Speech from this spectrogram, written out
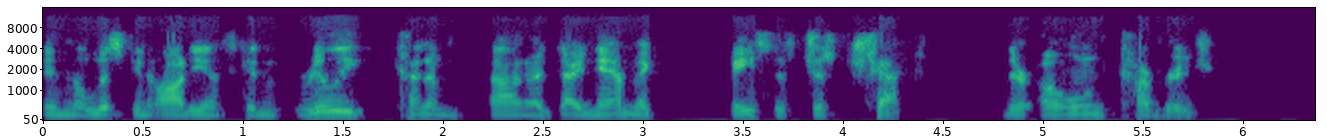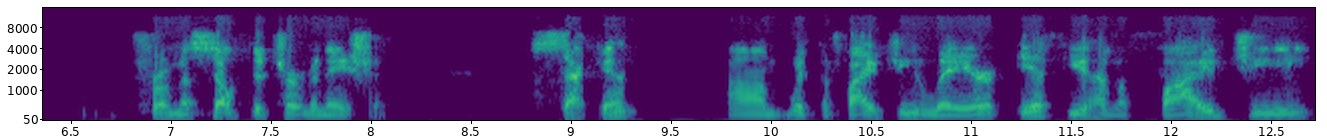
in the listening audience can really kind of on a dynamic basis just check their own coverage from a self determination. Second, um, with the 5G layer. If you have a 5G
